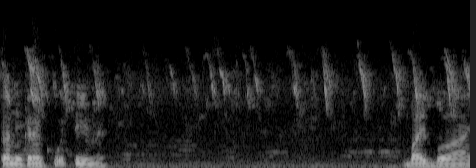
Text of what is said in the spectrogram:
ตอนนี้ก็นั่งขูดตีนนะบายบาย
